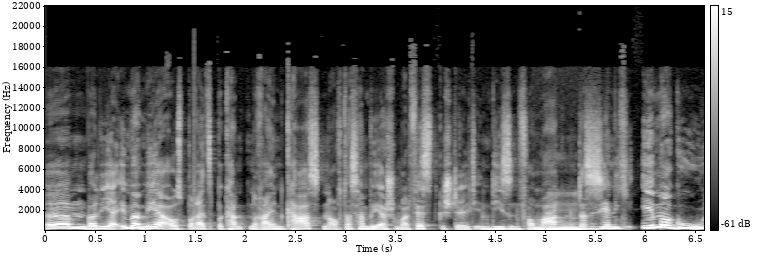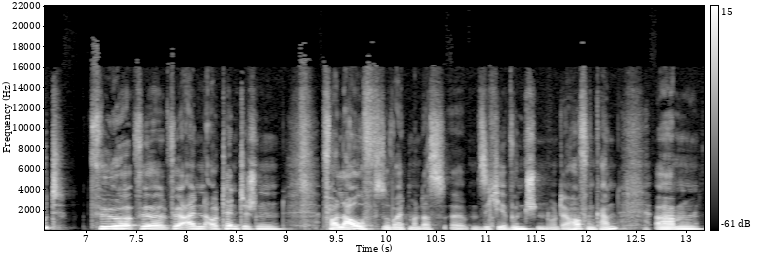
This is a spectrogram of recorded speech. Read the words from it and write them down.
Ähm, weil die ja immer mehr aus bereits bekannten Reihen casten. Auch das haben wir ja schon mal festgestellt in diesen Formaten. Mhm. Und das ist ja nicht immer gut, für, für, für einen authentischen Verlauf, soweit man das äh, sich hier wünschen und erhoffen kann. Ähm,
